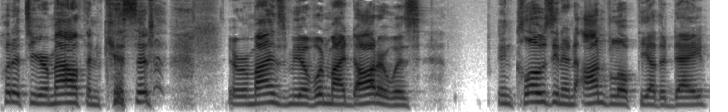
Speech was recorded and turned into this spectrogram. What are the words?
put it to your mouth and kiss it. It reminds me of when my daughter was enclosing an envelope the other day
